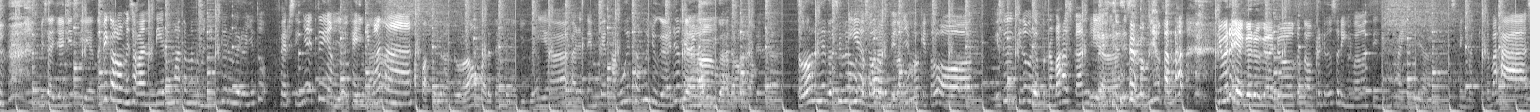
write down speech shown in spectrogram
bisa jadi sih ya. Tapi kalau misalkan di rumah teman-teman ini gado-gadonya tuh versinya itu yang Iya, kayak gimana? apa sayuran doang? Apa ada tempenya juga? Iya ada tempe tahu tahu juga ada kan? Iya, tahu juga ada Tahu kadang. telur ya gak sih lu iya telur biasanya pakai telur. Itu kita udah pernah bahas kan di Iya. episode sebelumnya karena gimana ya gado-gado ketoprak itu sering banget dijumpai Iya. sering banget kita bahas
